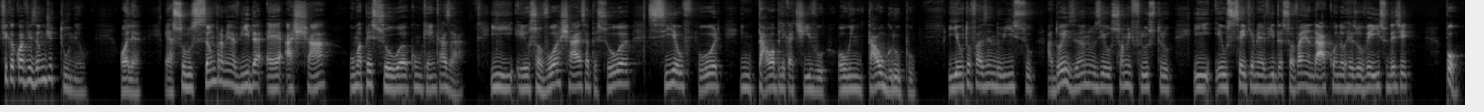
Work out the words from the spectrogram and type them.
fica com a visão de túnel. Olha, é a solução para minha vida é achar uma pessoa com quem casar. E eu só vou achar essa pessoa se eu for em tal aplicativo ou em tal grupo. E eu tô fazendo isso há dois anos e eu só me frustro e eu sei que a minha vida só vai andar quando eu resolver isso desse jeito. Pô,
